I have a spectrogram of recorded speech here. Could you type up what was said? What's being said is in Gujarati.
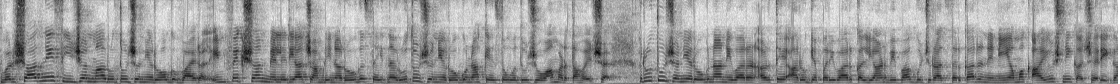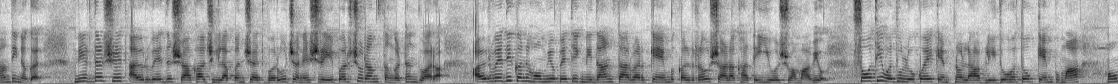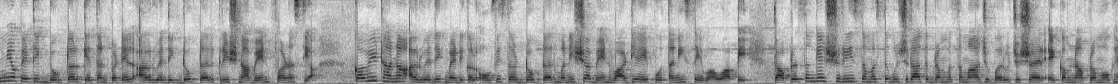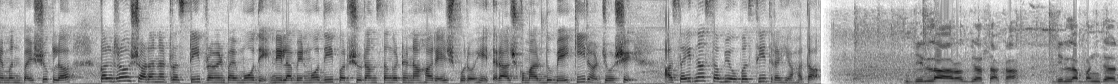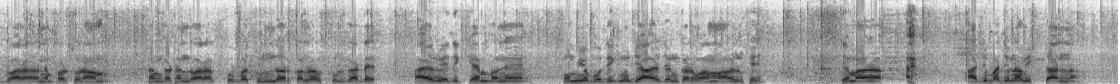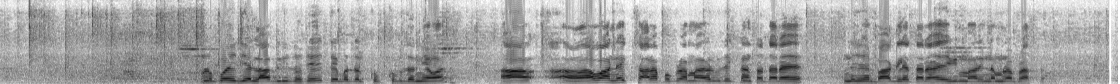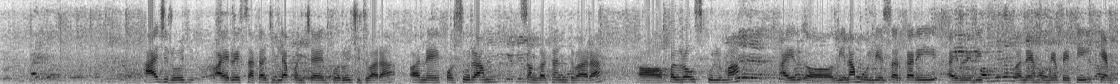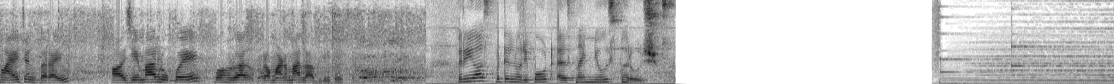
વરસાદની સિઝનમાં ઋતુજન્ય રોગ વાયરલ. ઇન્ફેક્શન, મેલેરિયા, ચામડીના રોગ સહિતના ઋતુજન્ય રોગોના કેસો વધુ જોવા મળતા હોય છે. ઋતુજન્ય રોગના નિવારણ અર્થે આરોગ્ય પરિવાર, કલ્યાણ વિભાગ, ગુજરાત સરકાર અને નિયામક આયુષની કચેરી, ગાંધીનગર. નિર્દેશિત આયુર્વેદ શાખા જિલ્લા પંચાયત ભરૂચ અને શ્રી પરશુરામ સંગઠન દ્વારા આયુર્વેદિક અને હોમિયોપેથિક નિદાન સારવાર કેમ્પ કલરવ શાળા ખાતે યોજવામાં આવ્યો. સૌથી વધુ લોકોએ કેમ્પનો લાભ લીધો હતો. કેમ્પમાં homeopathic doctor Ketan Patel Ayurvedic doctor Krishnaben Phansiya. કવિઠાના Ayurvedic medical officer doctor Manishaben વાઢિયાએ પોતાની સેવાઓ આપી. તો આ પ્રસંગે શ્રી સમસ્ત ગુજરાત બ્રહ્મ સમાજ ભરૂચ શહેર એકમના પ્રમુખ હેમંતભાઈ શુક્લ, કલરવ શાળાના ટ્રસ્ટી પ્રવીણભાઈ મોદી, નીલાબેન મોદી, પરશુરામ સંગઠનના હરેશ પુરોહિત, રાજકુમાર દુબે, કિરણ જોશી આ સહિતના સભ્યો ઉપસ્થિત રહ્યા હતા. જિલ્લા આરોગ્ય શાખા, જિલ્લા પંચાયત દ્વારા અને પરશુરામ સંગઠન દ્વારા ખૂબ જ સુંદર કલરફુલ ખાતે આયુર્વેદિક કેમ્પ અને હોમિયોપેથિકનું જે આયોજન કરવામાં આવેલું છે, તેમાં આજુબાજુના વિસ્તારના લોકોએ જે લાભ લીધો છે, તે બદલ ખૂબ ખૂબ ધન્યવાદ. આ, આવા અનેક સારા પ્રોગ્રામ આયુર્વેદિકના થતા રહે અને ભાગ લેતા રહે એવી મારી નમ્ર પ્રાર્થના. આજ રોજ આયુર્વેદ શાખા જિલ્લા પંચાયત ભરૂચ દ્વારા અને પરશુરામ સંગઠન દ્વારા કલરવ સ્કૂલમાં આયુર વિનામૂલ્યે સરકારી આયુર્વેદિક અને હોમિયોપેથી કેમ્પનું આયોજન કરાયું. જેમાં લોકોએ બહોળા પ્રમાણમાં લાભ લીધો છે. રિયાઝ પટેલનો report S nine news Bharuch.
